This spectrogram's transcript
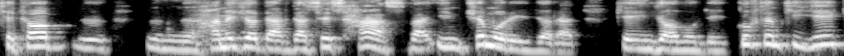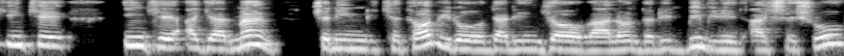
کتاب همه جا در دسترس هست و این چه موردی دارد که اینجا آورده گفتم که یک اینکه اینکه اگر من چنین کتابی رو در اینجا و الان دارید می‌بینید عکسش رو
